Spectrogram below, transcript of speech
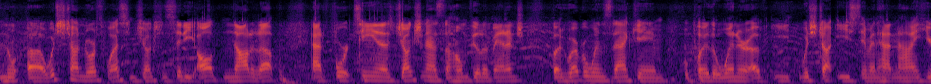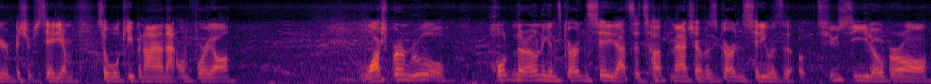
Uh, Wichita Northwest and Junction City all knotted up at 14 as Junction has the home field advantage. But whoever wins that game will play the winner of e- Wichita East and Manhattan High here at Bishop Stadium. So we'll keep an eye on that one for y'all. Washburn Rural holding their own against Garden City. That's a tough matchup as Garden City was a two seed overall.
